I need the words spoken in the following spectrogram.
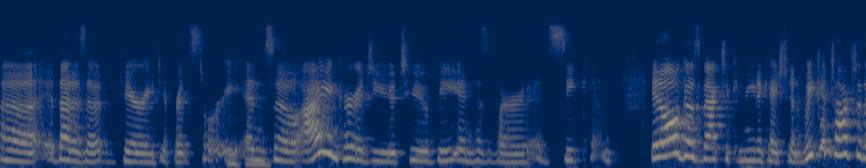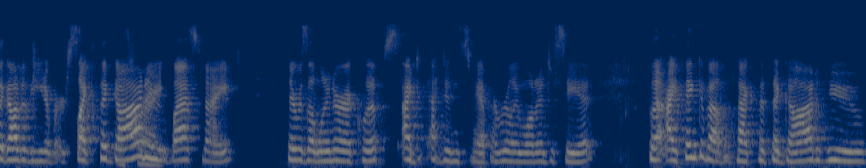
uh, that is a very different story. Mm-hmm. And so I encourage you to be in his word and seek him. It all goes back to communication. We can talk to the God of the universe, like the God who last night there was a lunar eclipse. I, I didn't stay up, I really wanted to see it. But I think about the fact that the God who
